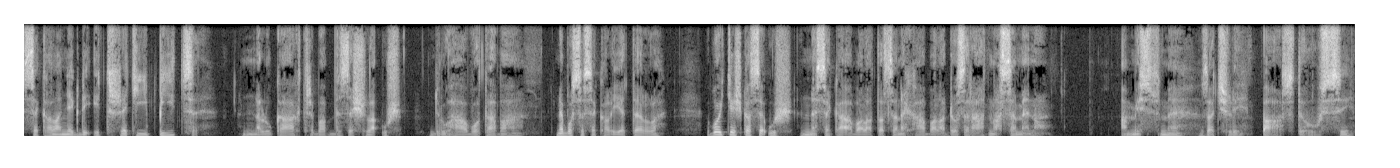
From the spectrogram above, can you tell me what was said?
sekala někdy i třetí píce. Na lukách třeba vzešla už druhá votava, nebo se sekal jetel. Vojtěžka se už nesekávala, ta se nechávala dozrát na semeno. A my jsme začali pást husy,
